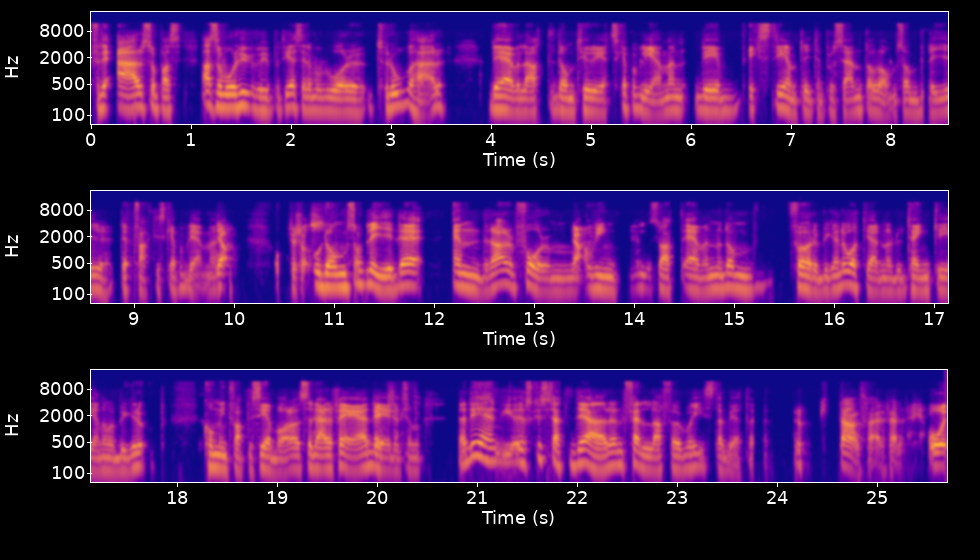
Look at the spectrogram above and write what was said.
För det är så pass, alltså vår huvudhypotes eller vår tro här, det är väl att de teoretiska problemen, det är extremt liten procent av dem som blir det faktiska problemet. Ja, förstås. Och de som blir det ändrar form Ja. och vinkel så att även de förebyggande åtgärderna du tänker igenom och bygger upp kommer inte vara applicerbara. Så därför är det Exakt. liksom, ja, det är en, jag skulle säga att det är en fälla för waste-arbete. Fruktansvärd fälla. Och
